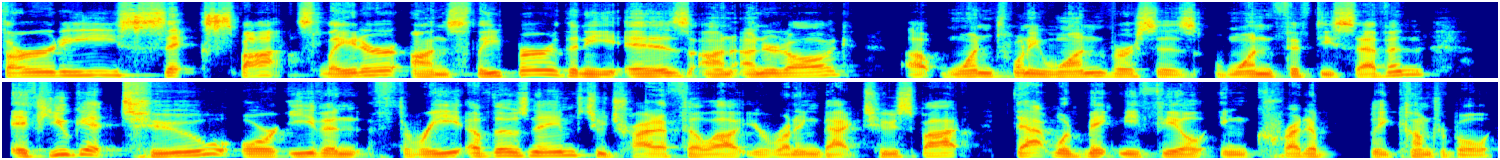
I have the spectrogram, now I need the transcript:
36 spots later on sleeper than he is on underdog, uh, 121 versus 157 if you get two or even three of those names to try to fill out your running back two spot, that would make me feel incredibly comfortable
